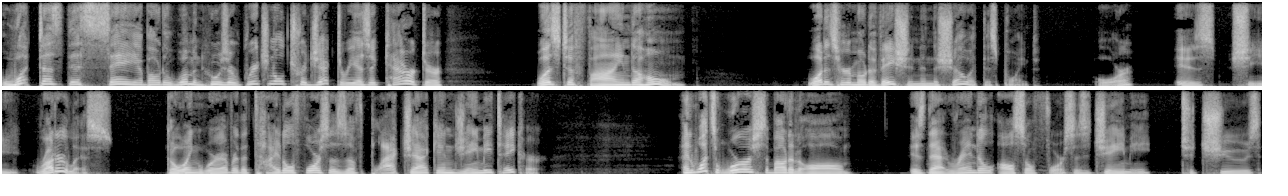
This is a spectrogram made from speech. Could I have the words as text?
What does this say about a woman whose original trajectory as a character was to find a home? What is her motivation in the show at this point? Or is she rudderless, going wherever the tidal forces of Blackjack and Jamie take her? And what's worse about it all is that Randall also forces Jamie to choose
